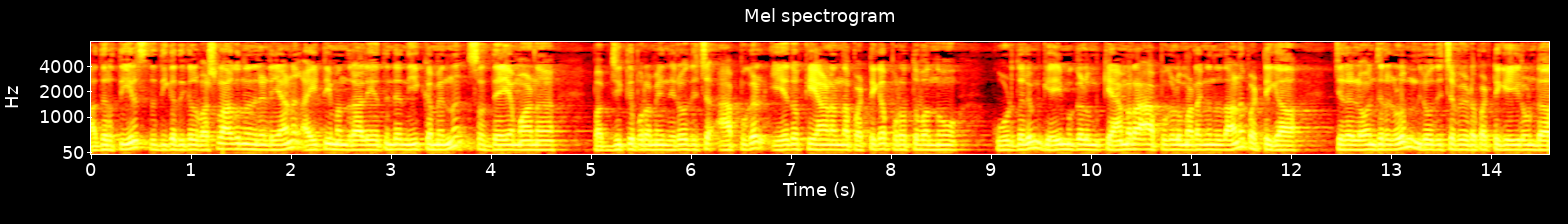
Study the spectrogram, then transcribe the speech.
അതിർത്തിയിൽ സ്ഥിതിഗതികൾ വഷളാകുന്നതിനിടെയാണ് ഐ ടി മന്ത്രാലയത്തിന്റെ നീക്കമെന്ന് ശ്രദ്ധേയമാണ്. പബ്ജിക്ക് പുറമെ നിരോധിച്ച ആപ്പുകൾ ഏതൊക്കെയാണെന്ന പട്ടിക പുറത്തുവന്നു. കൂടുതലും ഗെയിമുകളും ക്യാമറ ആപ്പുകളും അടങ്ങുന്നതാണ് പട്ടിക. ചില ലോഞ്ചറുകളും നിരോധിച്ചവയുടെ പട്ടികയിലുണ്ട്.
